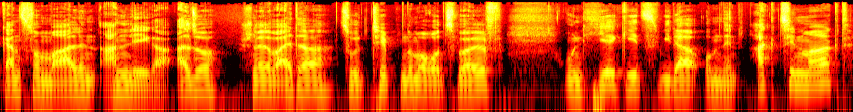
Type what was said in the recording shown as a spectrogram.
ganz normalen Anleger. Also schnell weiter zu Tipp Nummer 12. Und hier geht es wieder um den Aktienmarkt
